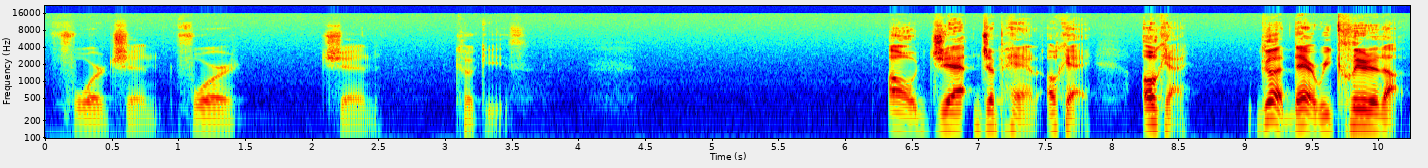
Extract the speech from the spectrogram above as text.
fortune fortune cookies. Oh, J- Japan. Okay. Okay. Good. There, we cleared it up.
